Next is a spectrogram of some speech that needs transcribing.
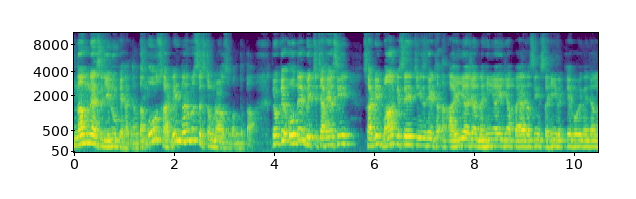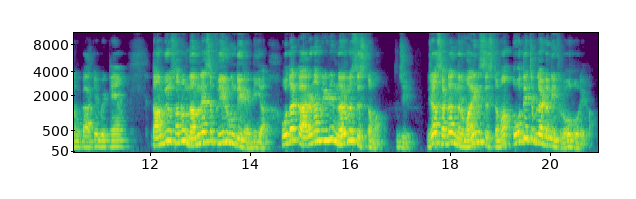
ਨਮਨੈਸ ਜਿਹਨੂੰ ਕਿਹਾ ਜਾਂਦਾ। ਉਹ ਸਾਡੇ ਨਰਵਸ ਸਿਸਟਮ ਨਾਲ ਸੰਬੰਧਿਤ ਆ। ਕਿਉਂਕਿ ਉਹਦੇ ਵਿੱਚ ਚਾਹੇ ਅਸੀਂ ਸਾਡੀ ਬਾਹ ਕਿਸੇ ਚੀਜ਼ ਹੇਠ ਆਈ ਆ ਜਾਂ ਨਹੀਂ ਆਈ ਜਾਂ ਪੈਰ ਅਸੀਂ ਸਹੀ ਰੱਖੇ ਹੋਏ ਨੇ ਜਾਂ ਲਮਕਾ ਕੇ ਬੈਠੇ ਆ ਤਾਂ ਵੀ ਉਹ ਸਾਨੂੰ ਨਮਨੈਸ ਫੀਲ ਹੁੰਦੀ ਰਹਿੰਦੀ ਆ। ਉਹਦਾ ਕਾਰਨ ਆ ਵੀ ਜਿਹੜੀ ਨਰਵਸ ਸਿਸਟਮ ਆ। ਜੀ। ਜਿਹੜਾ ਸਾਡਾ ਨਰਵਾਈਨ ਸਿਸਟਮ ਆ ਉਹਦੇ ਚ ਬਲੱਡ ਨਹੀਂ ਫਲੋ ਹੋ ਰਿਹਾ।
